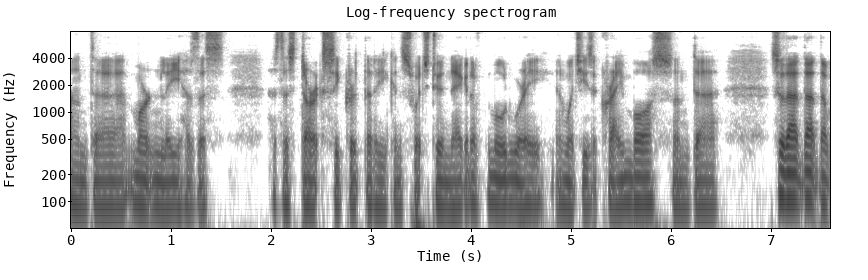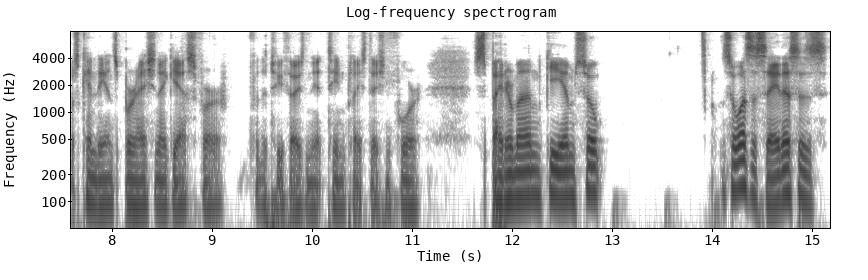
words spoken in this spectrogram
and uh, Martin Lee has this has this dark secret that he can switch to a negative mode where he in which he's a crime boss, and uh, so that, that that was kind of the inspiration, I guess, for for the 2018 PlayStation 4 Spider-Man game. So so as I say, this is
